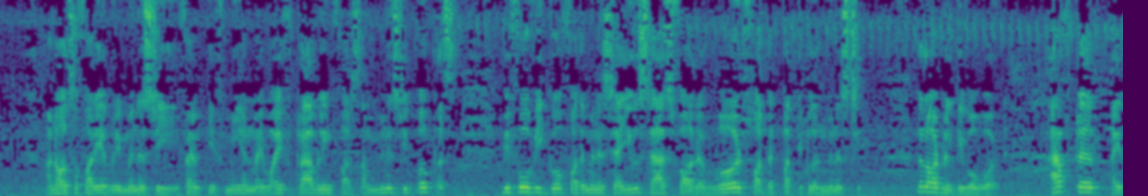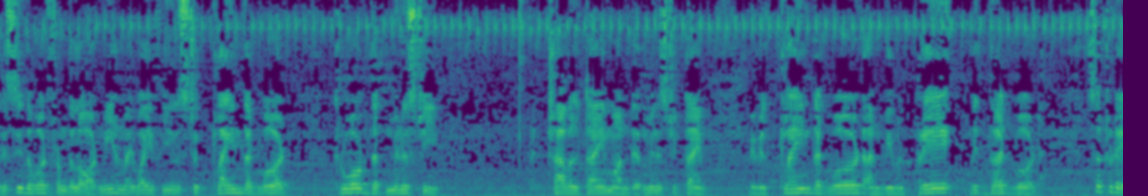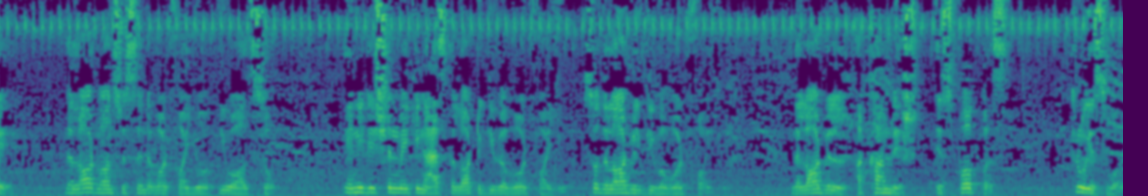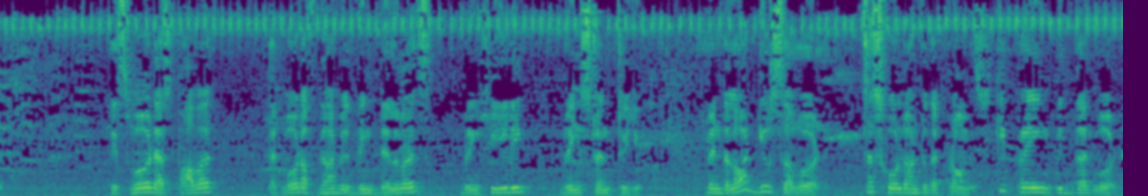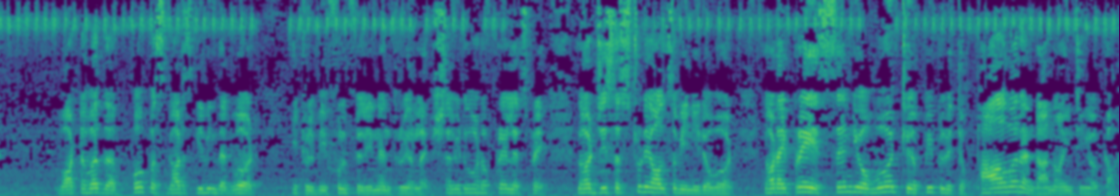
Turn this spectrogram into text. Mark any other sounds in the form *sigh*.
and also for every ministry. If, I, if me and my wife traveling for some ministry purpose, before we go for the ministry, I used to ask for a word for that particular ministry. The Lord will give a word. After I received the word from the Lord, me and my wife used to claim that word throughout that ministry travel time and the ministry time. We will claim that word and we will pray with that word. So today, the Lord wants to send a word for you, you also. Any decision making, ask the Lord to give a word for you. So the Lord will give a word for you. The Lord will accomplish His purpose through His word. His word has power. That word of God will bring deliverance, bring healing, bring strength to you. When the Lord gives a word, just hold on to that promise. Keep praying with that word. Whatever the purpose God is giving that word, it will be fulfilled in and through your life. Shall we do a word of prayer? Let's pray. Lord Jesus, today also we need a word. Lord, I pray, send your word to your people with your power and anointing, O God.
